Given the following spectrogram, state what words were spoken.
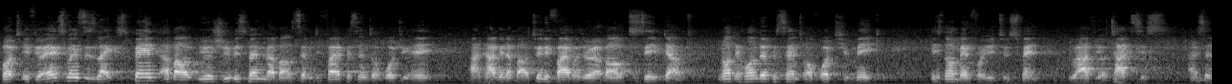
But if your expenses like spend about, you should be spending about 75% of what you earn and having about 25 or thereabout saved out. Not 100% of what you make is not meant for you to spend. You have your taxes. As a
